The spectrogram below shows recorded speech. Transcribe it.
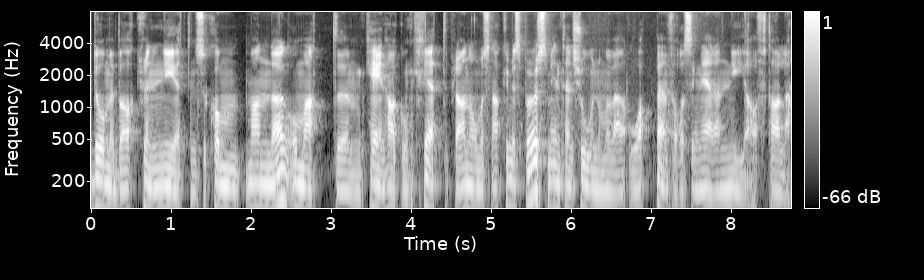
da med bakgrunn i nyheten som kom mandag om at um, Kane har konkrete planer om å snakke med Spurs med intensjon om å være åpen for å signere en ny avtale.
